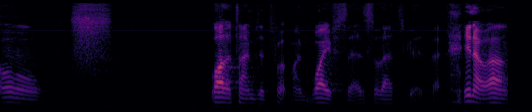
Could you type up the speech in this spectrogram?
oh. A lot of times it's what my wife says, so that's good. But you know, um,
